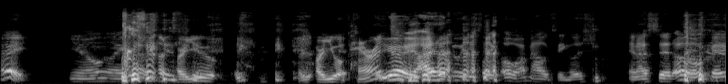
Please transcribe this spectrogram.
hey you know, like are you are you a parent? Yeah, I had no. He's like, oh, I'm Alex English, and I said, oh, okay,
